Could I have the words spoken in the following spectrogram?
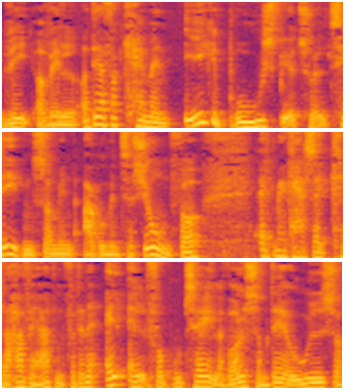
ved og vel. Og derfor kan man ikke bruge spiritualiteten som en argumentation for, at man kan altså ikke klare verden, for den er alt, alt for brutal og voldsom derude, så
